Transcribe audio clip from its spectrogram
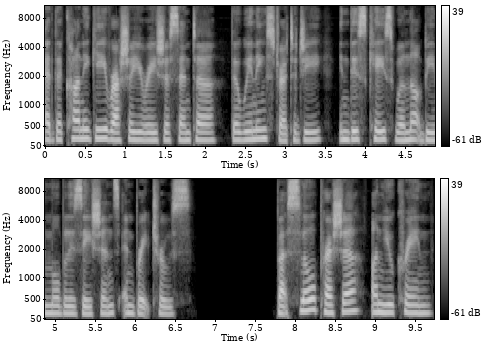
at the Carnegie Russia Eurasia Center, the winning strategy in this case will not be mobilizations and breakthroughs, but slow pressure on Ukraine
